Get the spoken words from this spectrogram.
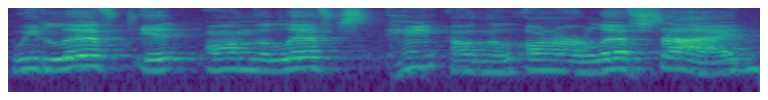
we left it on the left on the on our left side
